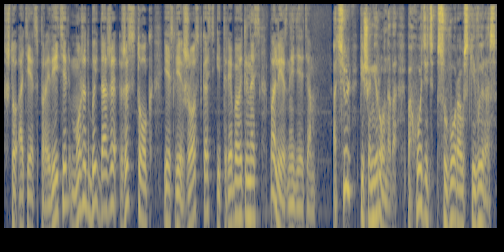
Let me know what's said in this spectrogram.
что отец-правитель может быть даже жесток, если жесткость и требовательность полезны детям. Адсюль піша Міронова паходзіць сувораўскі выраз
